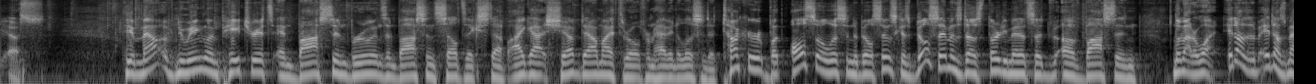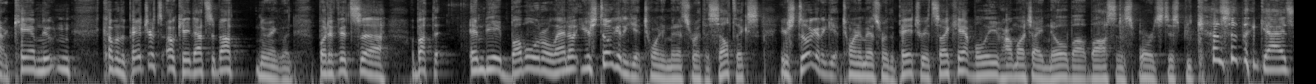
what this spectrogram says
Yes. The amount of New England Patriots and Boston Bruins and Boston Celtics stuff I got shoved down my throat from having to listen to Tucker, but also listen to Bill Simmons because Bill Simmons does 30 minutes of, of Boston no matter what. It doesn't it doesn't matter. Cam Newton coming to the Patriots, okay, that's about New England. But if it's uh, about the NBA bubble in Orlando, you're still going to get 20 minutes worth of Celtics. You're still going to get 20 minutes worth of Patriots. So I can't believe how much I know about Boston sports just because of the guys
